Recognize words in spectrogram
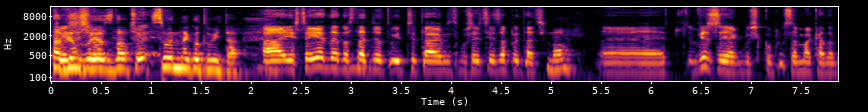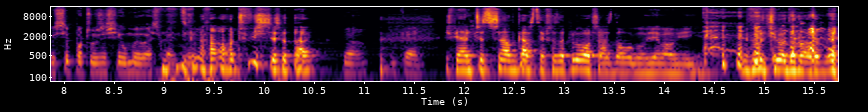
Nawiązując do Czuję- słynnego tweeta. A jeszcze jeden ostatnio tweet czytałem, więc muszę cię zapytać. No, E, wiesz, że jakbyś kupił sobie Maca, to byś się poczuł, że się umyłeś w końcu. no oczywiście, że tak. No, okej. Już miałem czystszy nadgarstek przez Apple Watcha, znowu go nie mam i wróciło do normy.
